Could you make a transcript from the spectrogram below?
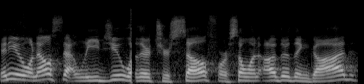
anyone else that leads you, whether it's yourself or someone other than God,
